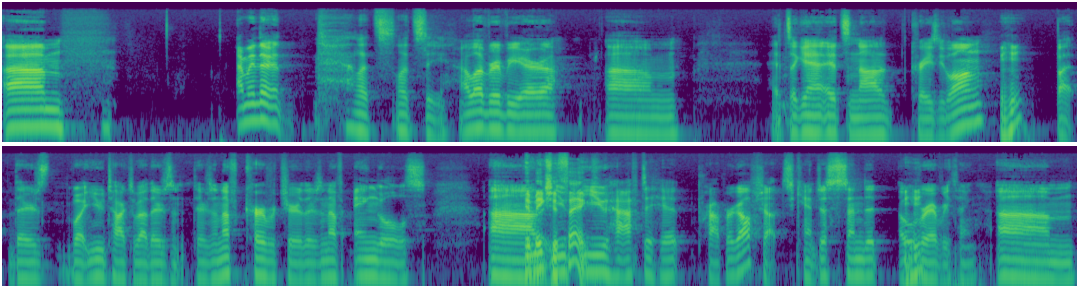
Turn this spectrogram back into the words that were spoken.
Um, I mean, there. Let's let's see. I love Riviera. Um, it's again, it's not crazy long, Mm-hmm. But there's what you talked about. There's there's enough curvature. There's enough angles. Um, It makes you think. You have to hit proper golf shots. You can't just send it Mm-hmm. over everything. Um,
